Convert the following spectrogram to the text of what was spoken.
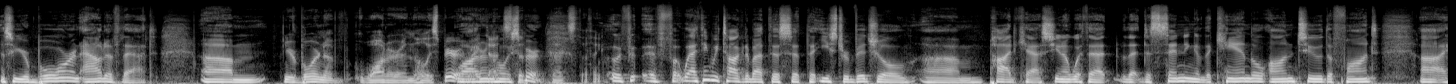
And so you're born out of that. Um, You're born of water and the Holy Spirit. Water right? and the That's Holy Spirit. That's the thing. If, if I think we talked about this at the Easter Vigil um, podcast, you know, with that that descending of the candle onto the font. Uh,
